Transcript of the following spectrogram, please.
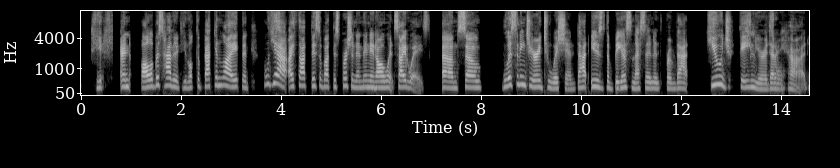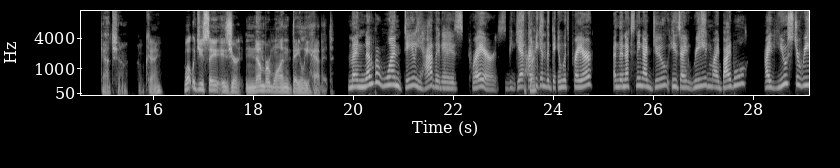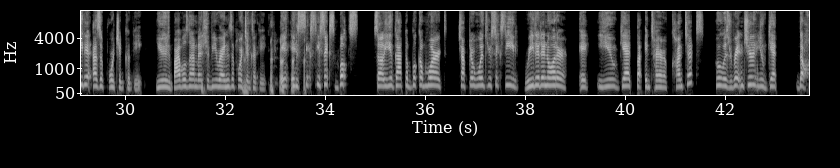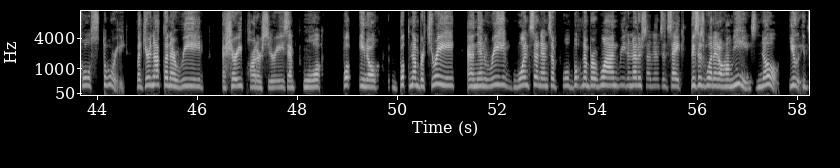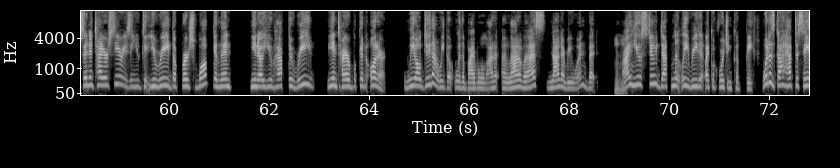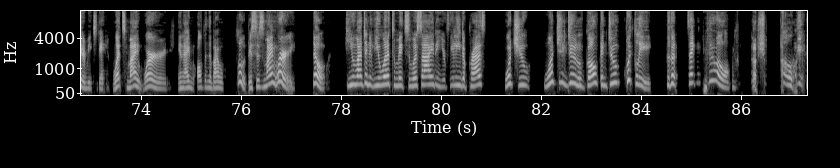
And all of us have it. If you look back in life and, well, yeah, I thought this about this person and then it all went sideways. Um, so listening to your intuition, that is the biggest lesson from that huge failure that I had. Gotcha. Okay. What would you say is your number one daily habit? My number one daily habit is prayers. Begin okay. I begin the day with prayer. And the next thing I do is I read my Bible. I used to read it as a fortune cookie. Use Bible's not meant to be read as a fortune cookie. it is 66 books. So you got the book of Mark, chapter one through 16. Read it in order. It you get the entire context, who was written to, you get the whole story. Like you're not gonna read a Harry Potter series and pull book, you know, book number three and then read one sentence of well, book number one, read another sentence and say, this is what it all means. No, you, it's an entire series and you get, you read the first book and then, you know, you have to read the entire book in order. We don't do that with the, with the Bible. A lot of, a lot of us, not everyone, but mm-hmm. I used to definitely read it like a fortune cookie. What does God have to say to me today? What's my word? And I open the Bible. Oh, this is my word. No, can you imagine if you wanted to commit suicide and you're feeling depressed? What you what you do? Go and do quickly. it's like no. Oh, you,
